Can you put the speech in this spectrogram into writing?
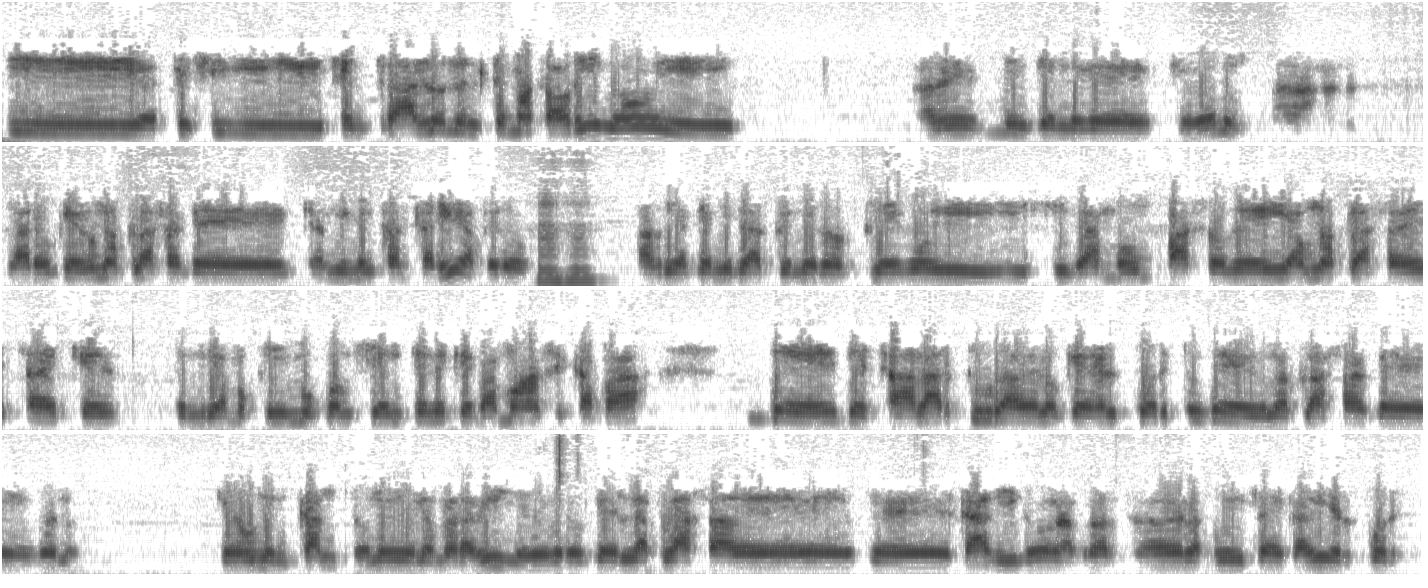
y, y centrarlo en el tema taurino y a ver, me entiende que, bueno, claro que es una plaza que, a mí me encantaría, pero habría que mirar primero el pliego y, si damos un paso de ir a una plaza de esta es que tendríamos que ir muy conscientes de que vamos a ser capaz de, estar a la altura de lo que es el puerto, que es una plaza que, bueno, que es un encanto, ¿no? Y una maravilla. Yo creo que es la plaza de, de Cádiz, ¿no? La plaza de la provincia de Cádiz, el puerto.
